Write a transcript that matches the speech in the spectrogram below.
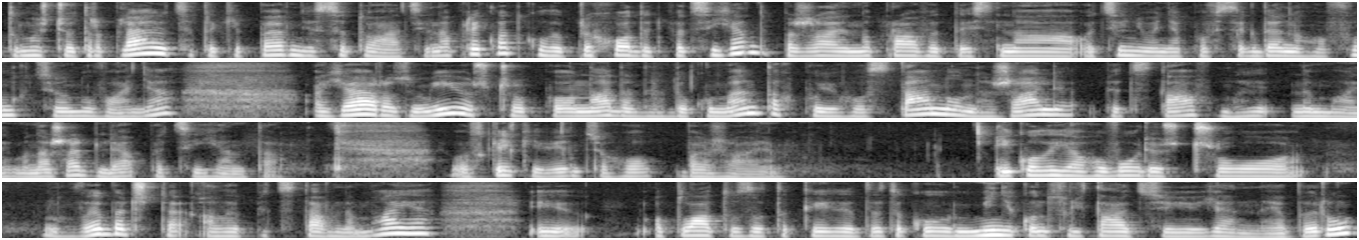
тому що трапляються такі певні ситуації. Наприклад, коли приходить пацієнт, бажає направитись на оцінювання повсякденного функціонування. А я розумію, що по наданих документах по його стану, на жаль, підстав ми не маємо. На жаль, для пацієнта, оскільки він цього бажає. І коли я говорю, що ну, вибачте, але підстав немає, і оплату за, таки, за таку міні-консультацію я не беру,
